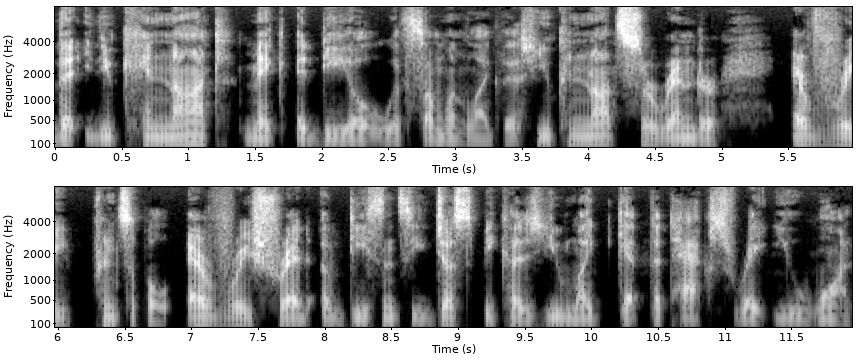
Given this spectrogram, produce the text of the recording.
that you cannot make a deal with someone like this. You cannot surrender every principle, every shred of decency just because you might get the tax rate you want,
